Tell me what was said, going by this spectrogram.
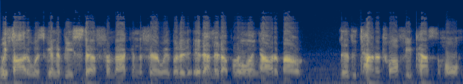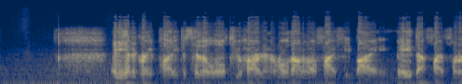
we thought it was going to be stiff from back in the fairway, but it, it ended up rolling out about maybe 10 or 12 feet past the hole. And he hit a great putt. He just hit it a little too hard, and it rolled out about five feet by, and he made that five footer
